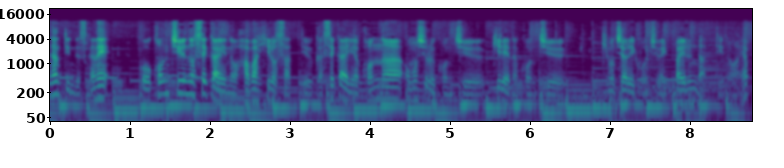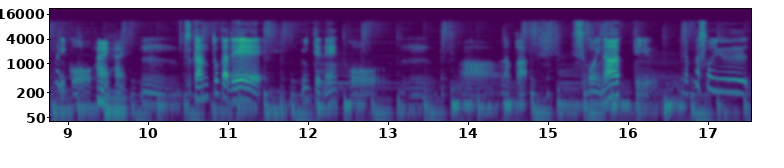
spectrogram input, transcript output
なんて言うんですかね、こう、昆虫の世界の幅広さっていうか、世界にはこんな面白い昆虫、綺麗な昆虫、気持ち悪い昆虫がいっぱいいるんだっていうのは、やっぱりこう、はいはい。うん、図鑑とかで見てね、こう、うん、ああ、なんか、すごいなっていう。やっぱそういう、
